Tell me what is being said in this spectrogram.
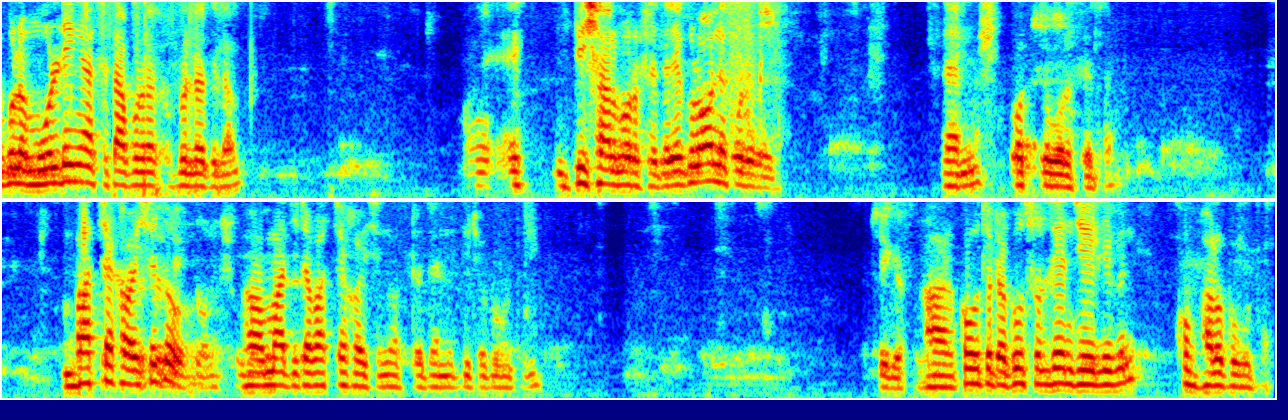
এগুলো মোল্ডিং আছে তারপরে বলে দিলাম। মানে বিশাল বড় ফেদার এগুলো অনেক করে কত বড় ফেদার? বাচ্চা খাওয়াইছে তো? হ্যাঁ মাটিটা বাচ্চা খাওয়াইছে নটটা দেন দুটো কবুতর। ঠিক আছে। আর কবুতরটা গোসল দেন যে নেবেন খুব ভালো কবুতর।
